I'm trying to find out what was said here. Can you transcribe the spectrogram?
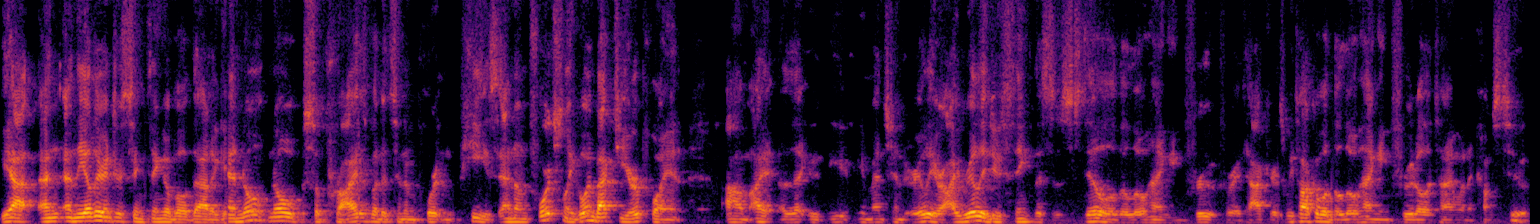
Yeah, and and the other interesting thing about that again, no no surprise, but it's an important piece. And unfortunately, going back to your point, um, I that you, you, mentioned earlier, I really do think this is still the low hanging fruit for attackers. We talk about the low hanging fruit all the time when it comes to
